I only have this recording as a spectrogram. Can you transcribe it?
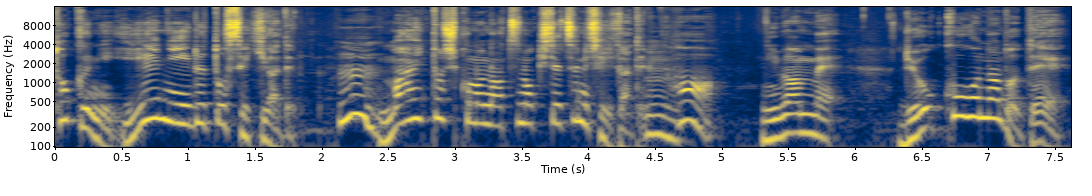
特に家にいると咳が出る、毎年この夏の季節に咳が出る、は2番目旅行などで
